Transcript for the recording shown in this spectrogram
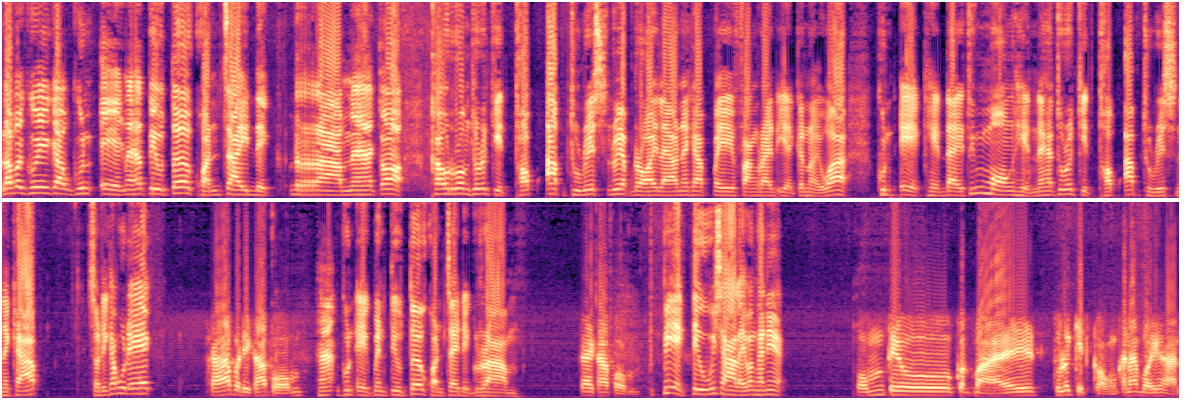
เราไปคุยกับคุณเอกนะฮะติวเตอร์ขวัญใจเด็กรามนะฮะก็เข้าร่วมธุรกิจ Top Up Tourist เรียบร้อยแล้วนะครับ ไปฟังรายละเอียดกันหน่อยว่า คุณเอกเหตุใดถึงมองเห็นนะฮะธุรกิจ Top Up Tourist นะครับ สวัสดีครับคุณเอกครับสวัสดีครับผมฮะคุณเอกเป็นติวเตอร์ขวัญใจเด็กราม ใช่ครับผม พี่เอกติววิชาอะไรบ้างคะเนี่ย ผมติวกฎหมายธุรกิจของคณะบริหาร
